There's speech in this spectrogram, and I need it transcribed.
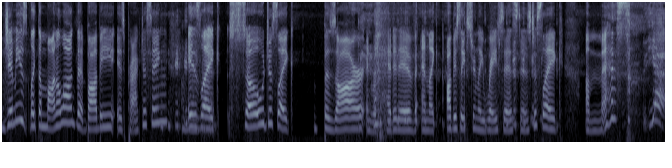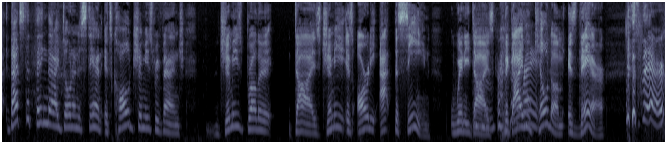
Jimmy's like the monologue that Bobby is practicing is like so just like bizarre and repetitive and like obviously extremely racist and it's just like a mess. yeah, that's the thing that I don't understand. It's called Jimmy's Revenge. Jimmy's brother dies. Jimmy is already at the scene when he mm-hmm. dies. The guy Right. who killed him is there. Is there.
